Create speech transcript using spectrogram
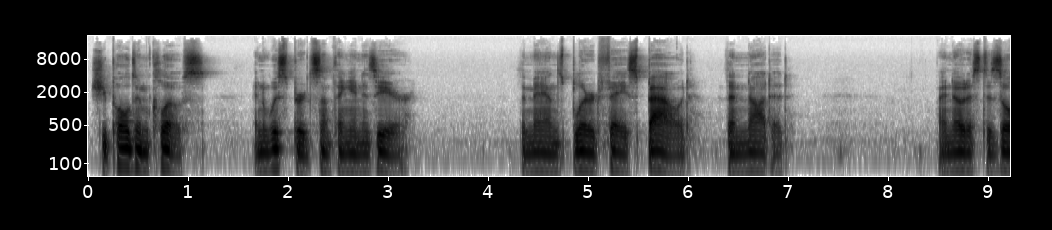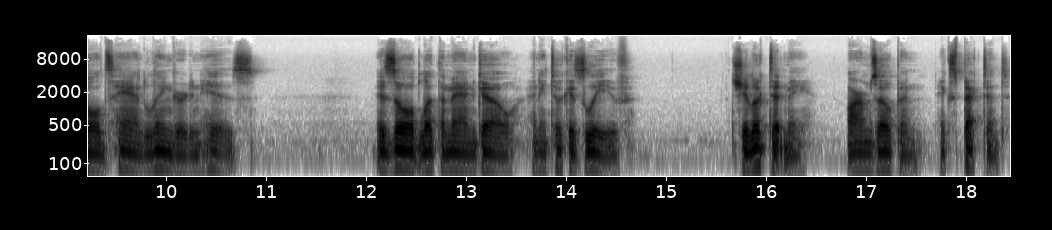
She pulled him close and whispered something in his ear. The man's blurred face bowed, then nodded. I noticed Isolde's hand lingered in his. Isolde let the man go, and he took his leave. She looked at me, arms open, expectant.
